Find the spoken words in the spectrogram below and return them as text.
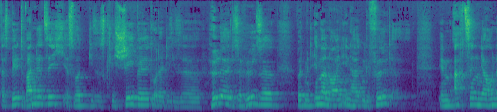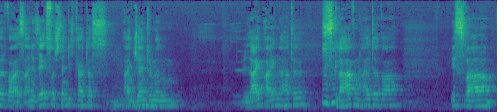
das Bild wandelt sich. Es wird dieses Klischeebild oder diese Hülle, diese Hülse wird mit immer neuen Inhalten gefüllt. Im 18. Jahrhundert war es eine Selbstverständlichkeit, dass ein Gentleman Leibeigene hatte, mhm. Sklavenhalter war. Es war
